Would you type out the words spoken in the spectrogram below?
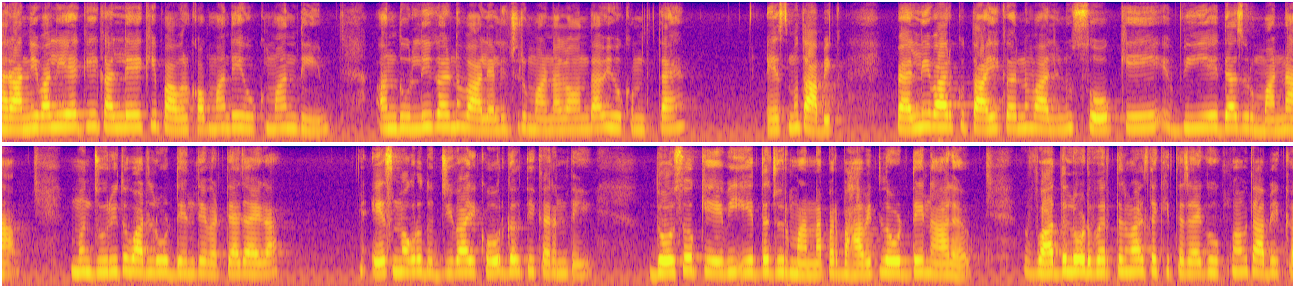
ਹੈਰਾਨੀ ਵਾਲੀ ਇਹ ਕਿ ਗੱਲ ਇਹ ਕਿ ਪਾਵਰ ਕਾਮਾਂ ਦੇ ਹੁਕਮਾਂ ਦੀ ਅੰਦੂਲੀ ਕਰਨ ਵਾਲਿਆਂ ਲਈ ਜੁਰਮਾਨਾ ਲਾਉਣ ਦਾ ਵੀ ਹੁਕਮ ਦਿੱਤਾ ਹੈ। ਇਸ ਮੁਤਾਬਿਕ ਪਹਿਲੀ ਵਾਰ ਕੁਤਾਹੀ ਕਰਨ ਵਾਲੇ ਨੂੰ 100 ਕੇ ਵੀਏ ਦਾ ਜੁਰਮਾਨਾ ਮਨਜ਼ੂਰੀ ਤੋਂ ਵੱਧ ਲੋਡ ਦੇਣ ਤੇ ਵਰਤਿਆ ਜਾਏਗਾ। ਇਸ ਮਗਰੋਂ ਦੂਜੀ ਵਾਰ ਇੱਕ ਹੋਰ ਗਲਤੀ ਕਰਨ ਤੇ 200 ਕੇਵੀਏ ਦਾ ਜੁਰਮਾਨਾ ਪ੍ਰਭਾਵਿਤ ਲੋਡ ਦੇ ਨਾਲ ਵੱਧ ਲੋਡ ਵਰਤਣ ਵਾਲੇ ਤੇ ਕੀਤਾ ਜਾਏਗਾ। ਹੁਕਮਾਂ ਮੁਤਾਬਿਕ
